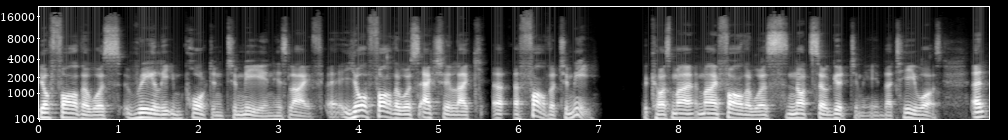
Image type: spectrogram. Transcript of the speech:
your father was really important to me in his life. Uh, your father was actually like a, a father to me because my, my father was not so good to me, but he was. And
